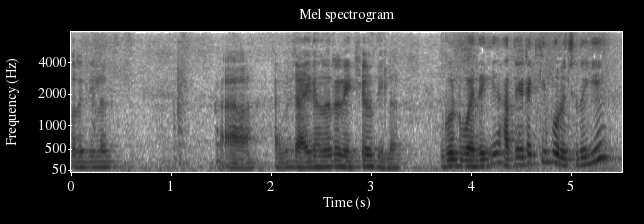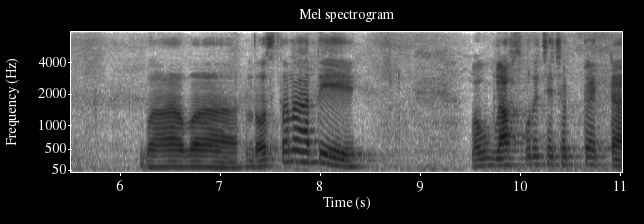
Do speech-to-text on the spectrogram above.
করে দিল। আমি জায়গা ধরে রেখেও দিল গুড বয় দেখি হাতে এটা কি পড়েছো দেখি। বাবা দস্তানা হাতে। বাবু গ্লাভস পরেছে ছোট্ট একটা।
